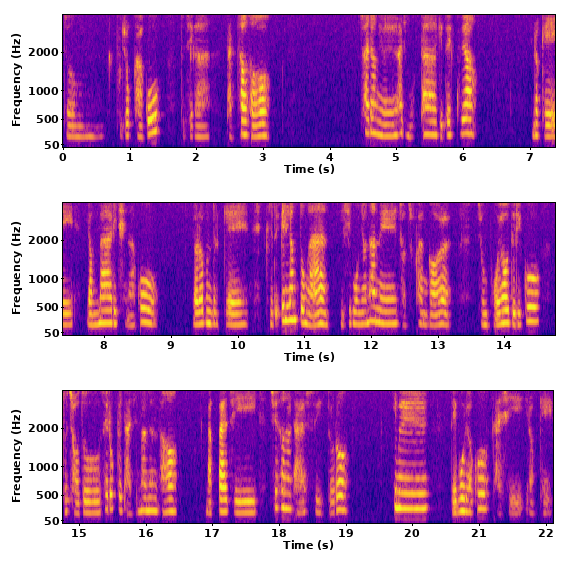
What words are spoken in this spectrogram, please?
좀 부족하고, 또 제가 다쳐서 촬영을 하지 못하기도 했고요. 이렇게 연말이 지나고 여러분들께 그래도 1년 동안 25년 한 해 저축한 걸 좀 보여드리고 또 저도 새롭게 다짐하면서 막바지 최선을 다할 수 있도록 힘을 내보려고 다시 이렇게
